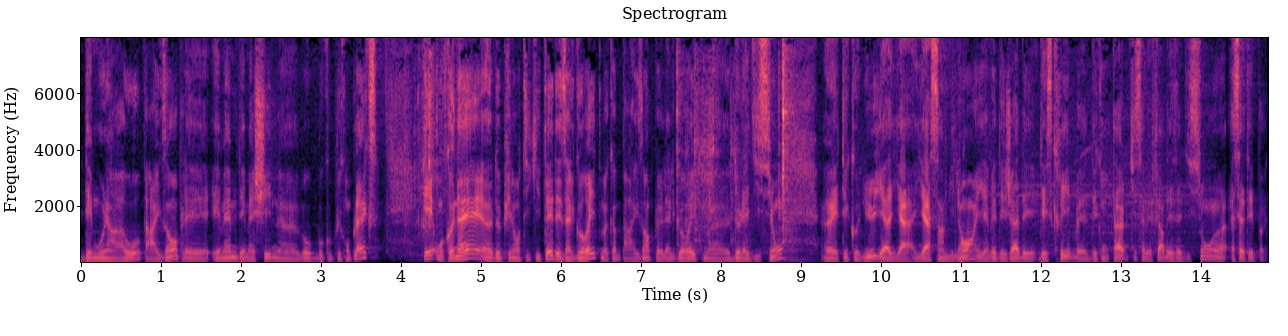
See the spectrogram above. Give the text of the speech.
des moulins à eau, par exemple, et, même des machines beaucoup plus complexes. Et on connaît depuis l'Antiquité des algorithmes, comme par exemple l'algorithme de l'addition était connu il y, a, il, y a, il y a 5000 ans. Il y avait déjà des, des scribes, des comptables qui savaient faire des additions à cette époque.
